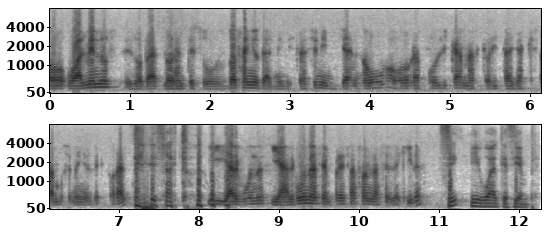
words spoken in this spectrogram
o, al menos eh, durante sus dos años de administración inicial no hubo obra pública más que ahorita ya que estamos en año electoral. Exacto. Y algunas y algunas empresas son las elegidas. Sí, igual que siempre.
